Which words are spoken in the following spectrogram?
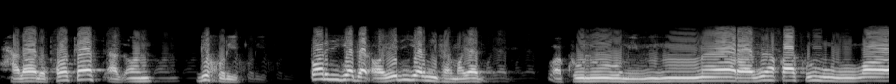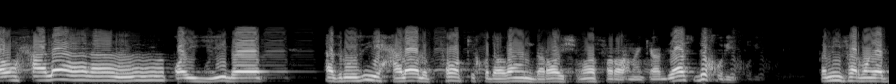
حلال و پاک است از آن بخورید. بار دیگر در آیه دیگر میفرماید وكلوا مما رزقكم الله حلالا طیبا از روزی حلال پاک خداوند برای شما فراهم کرده است بخورید. و میفرماید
